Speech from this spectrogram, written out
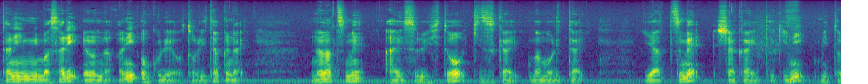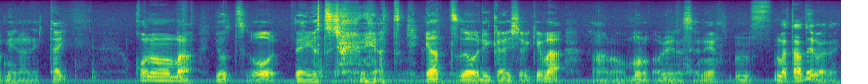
他人に勝り世の中に遅れを取りたくない。7つ目愛する人を気遣い守りたい。8つ目社会的に認められたい。このまあ4つを、え4つじゃない8つ ,8 つを理解しておけばあのものが売れるんですよね。うん。まあ、例えばね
